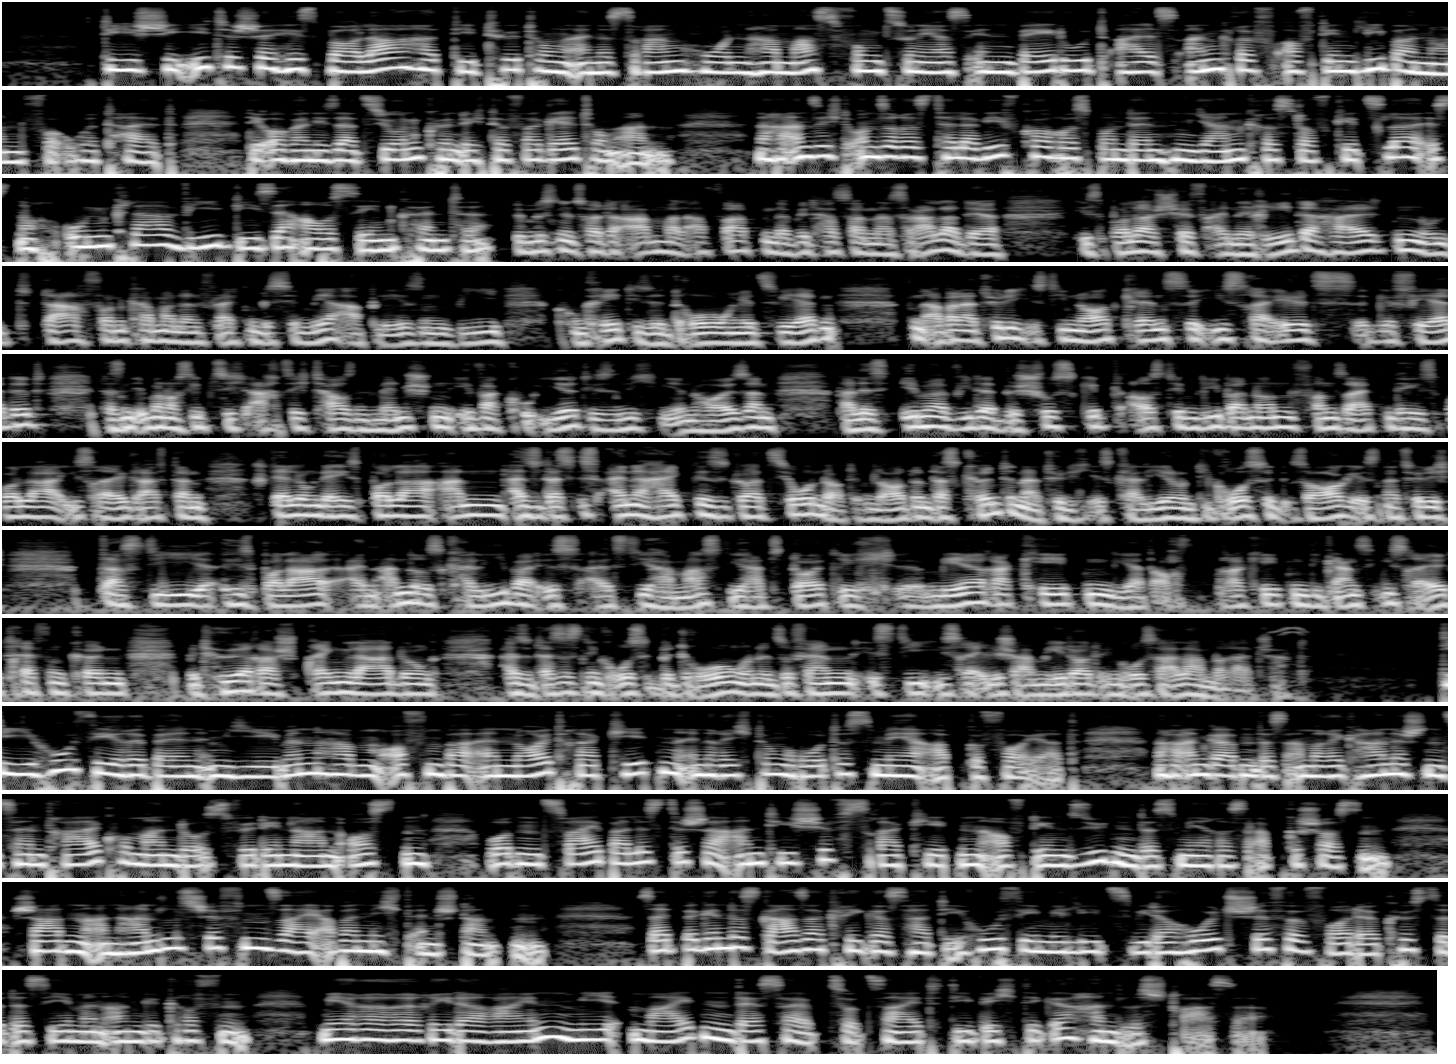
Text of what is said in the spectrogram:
Die schiitische Hisbollah hat die Tötung eines ranghohen Hamas-Funktionärs in Beirut als Angriff auf den Libanon verurteilt. Die Organisation kündigte Vergeltung an. Nach Ansicht unseres Tel Aviv-Korrespondenten Jan-Christoph Kitzler ist noch unklar, wie diese aussehen könnte. Wir müssen jetzt heute Abend mal abwarten. Da wird Hassan Nasrallah, der Hisbollah-Chef, eine Rede halten und davon kann man dann vielleicht ein bisschen mehr ablesen, wie konkret diese Drohungen jetzt werden. Aber natürlich ist die Nordgrenze Israels gefährdet. Da sind immer noch 70, 80 80.000 Menschen evakuiert, die sind nicht in ihren Häusern, weil es immer wieder Beschuss gibt aus dem Libanon von Seiten der Hisbollah. Israel greift dann Stellung der Hisbollah an. Also das ist eine heikle Situation dort im Norden und das könnte natürlich eskalieren. Und die große Sorge ist natürlich, dass die Hisbollah ein anderes Kaliber ist als die Hamas. Die hat deutlich äh, mehr Raketen, die hat auch Raketen, die ganz Israel treffen können, mit höherer Sprengladung. Also das ist eine große Bedrohung und insofern ist die israelische Armee dort in großer Alarmbereitschaft. Die Houthi-Rebellen im Jemen haben offenbar erneut Raketen in Richtung Rotes Meer abgefeuert. Nach Angaben des amerikanischen Zentralkommandos für den Nahen Osten wurden zwei ballistische Anti-Schiffsraketen auf den Süden des Meeres abgeschossen. Schaden an Handelsschiffen sei aber nicht entstanden. Seit Beginn des Gaza-Krieges hat die Houthi-Miliz wiederholt Schiffe vor der Küste des Jemen angegriffen. Mehrere Reedereien meiden deshalb zurzeit die wichtige Handelsstraße.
